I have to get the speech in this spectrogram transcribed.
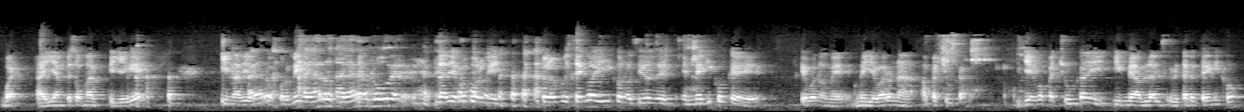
Bueno, ahí ya empezó mal que llegué y nadie fue por mí. Agarro, agarro un Uber. nadie fue por mí. Pero pues tengo ahí conocidos en México que, que bueno, me, me llevaron a, a, Pachuca. Llego a Pachuca y, y, me habla el secretario técnico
